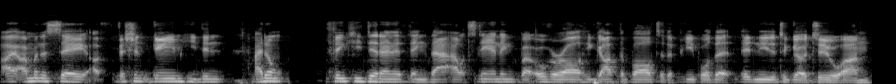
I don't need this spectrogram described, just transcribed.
I I'm gonna say efficient game. He didn't. I don't think he did anything that outstanding, but overall he got the ball to the people that it needed to go to. Um,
